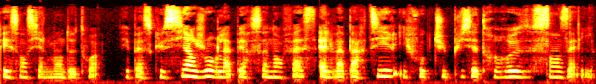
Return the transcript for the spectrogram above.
essentiellement de toi. Et parce que si un jour la personne en face, elle va partir, il faut que tu puisses être heureuse sans elle.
